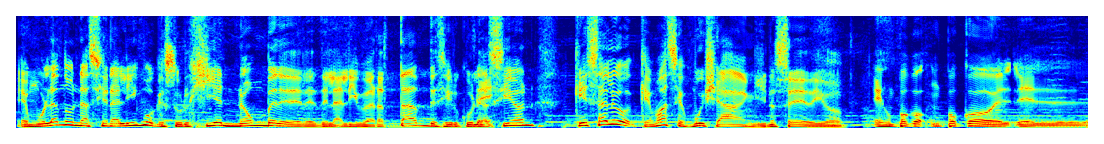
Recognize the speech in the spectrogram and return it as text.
emulando un nacionalismo que surgía en nombre de, de la libertad de circulación, que es algo que más es muy yankee, no sé, digo. Es un poco, un poco el- el-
